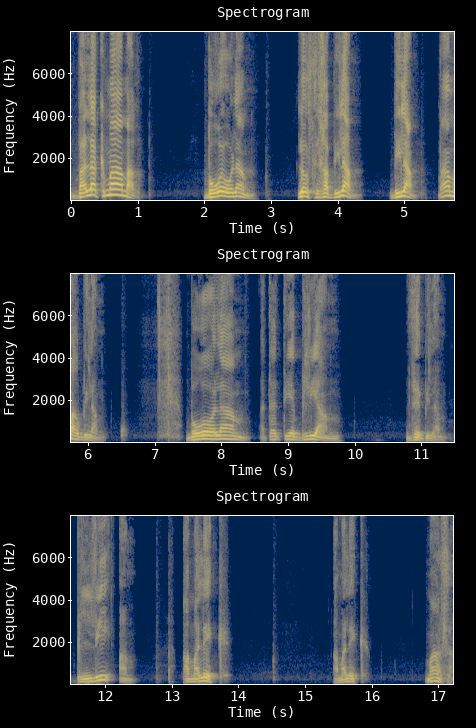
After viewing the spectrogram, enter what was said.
בלק מה אמר? בורא עולם. לא, סליחה, בלעם. בלעם. מה אמר בלעם? בורא עולם, אתה תהיה בלי עם. זה בלעם. בלי עם. עמלק. עמלק. מה עשה?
